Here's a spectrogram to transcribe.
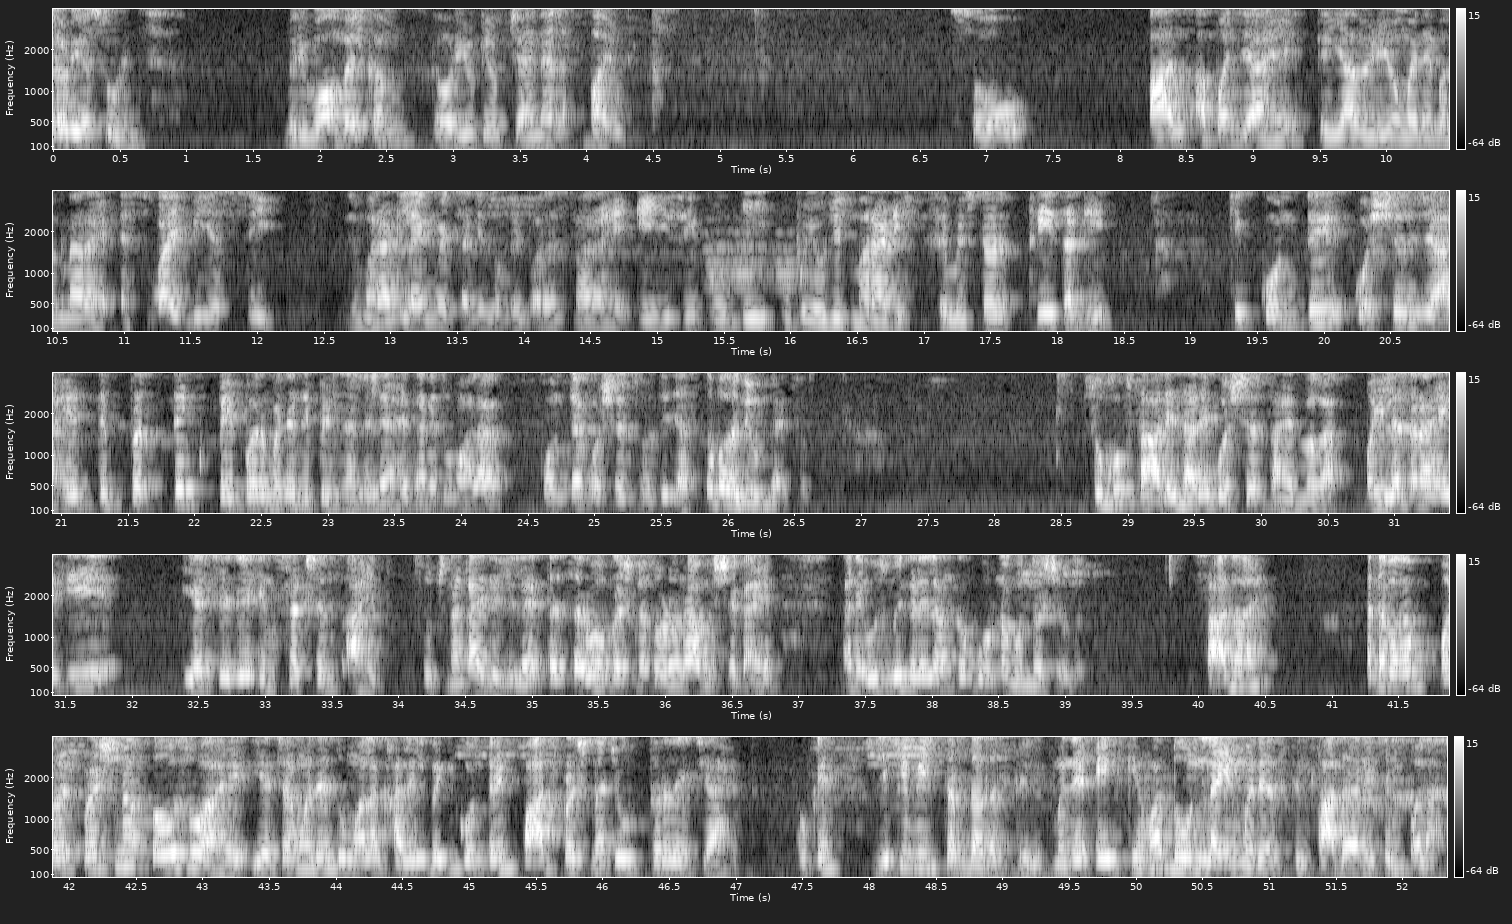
Hello, dear students. Very warm welcome to our YouTube channel Biogeek. So आज आपण जे आहे ते या व्हिडिओमध्ये बघणार आहे S Y B S C जे मराठी लँग्वेजसाठी जो पेपर असणार आहे ए सी टू बी उपयोजित मराठी सेमिस्टर थ्रीसाठी की कोणते क्वेश्चन जे आहेत ते प्रत्येक पेपरमध्ये रिपीट झालेले आहेत आणि तुम्हाला कोणत्या क्वेश्चन्सवरती जास्त भर देऊन जायचं सो खूप साधे साधे क्वेश्चन्स आहेत बघा. पहिलं तर आहे की याचे जे इन्स्ट्रक्शन्स आहेत सूचना काय दिलेल्या आहेत तर सर्व प्रश्न सोडवणं आवश्यक आहे. आणि उजवीकडील अंक पूर्ण गुण दर्शवतात साधा आहे. आता बघा पर- प्रश्न अ जो आहे याच्यामध्ये तुम्हाला खालीलपैकी कोणत्याही पाच प्रश्नाची उत्तरं द्यायची आहेत. ओके? जे की वीस शब्दात असतील म्हणजे एक किंवा दोन लाईनमध्ये असतील साधं आणि सिंपल आहे.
